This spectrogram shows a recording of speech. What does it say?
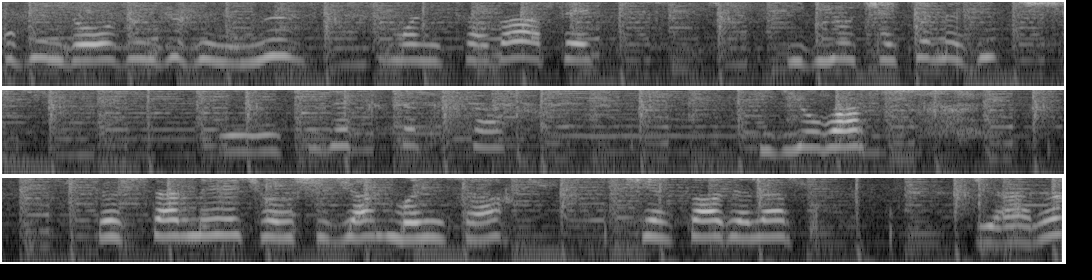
bugün dördüncü günümüz. Manisa'da pek video çekemedik. Ee, size kısa kısa videolar göstermeye çalışacağım Manisa. Şehzadeler diyarı.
